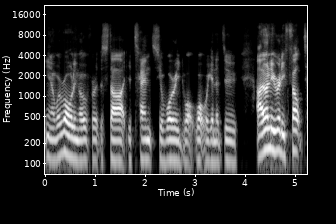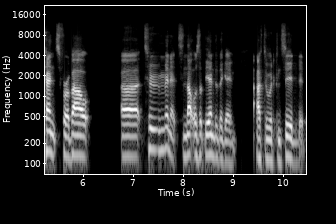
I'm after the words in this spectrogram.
you know, we're rolling over at the start. You're tense. You're worried what what we're gonna do. I only really felt tense for about uh, two minutes, and that was at the end of the game after we'd conceded.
